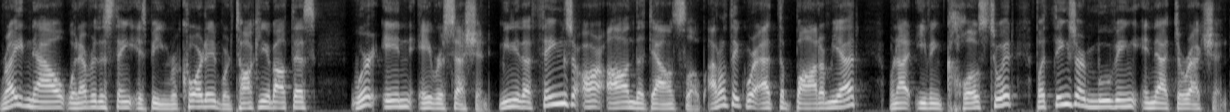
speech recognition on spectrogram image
right now, whenever this thing is being recorded, we're talking about this. We're in a recession, meaning that things are on the downslope. I don't think we're at the bottom yet. We're not even close to it, but things are moving in that direction.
